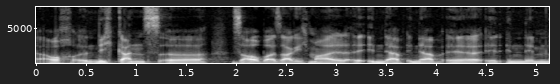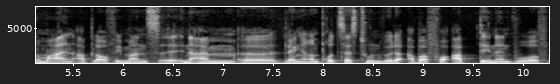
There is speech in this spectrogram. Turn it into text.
auch nicht ganz äh, sauber, sage ich mal, in, der, in, der, äh, in dem normalen Ablauf, wie man es äh, in einem äh, längeren Prozess tun würde, aber vorab den Entwurf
